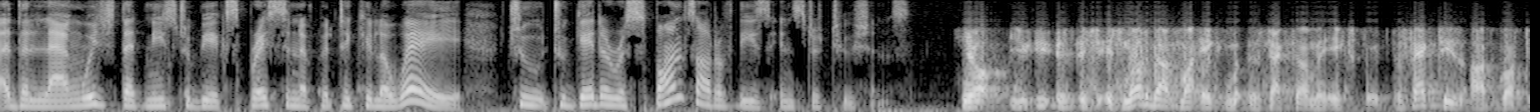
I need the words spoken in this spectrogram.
uh, the language that needs to be expressed in a particular way, to, to get a response out of these institutions? Yeah, you, you, it's, it's, not about my the fact I'm an expert. The fact is I've got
